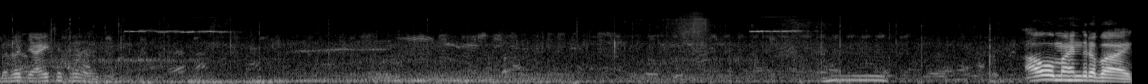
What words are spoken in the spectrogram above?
દરરોજ જાય છે આવો મહેન્દ્રભાઈ.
